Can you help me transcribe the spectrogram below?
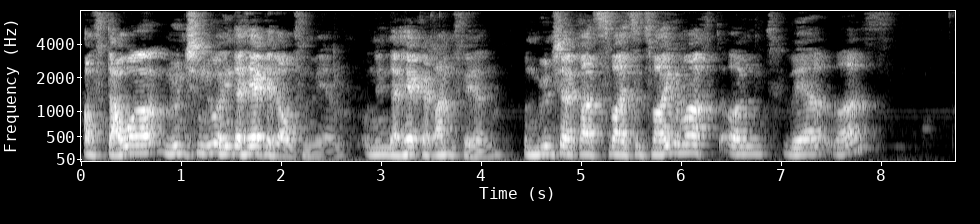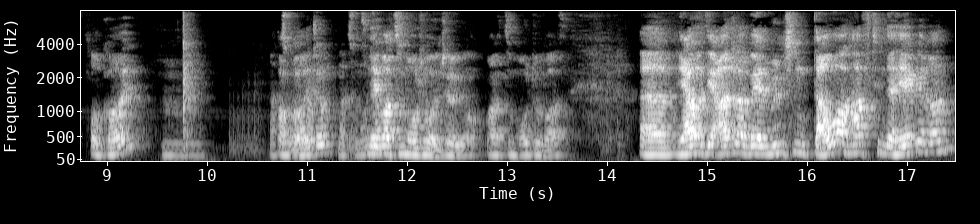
auf Dauer München nur hinterhergelaufen wären und hinterhergerannt wären. Und München hat gerade 2 zu 2 gemacht und wer was? Okay. Hm. Okay. Matsumoto? Matsumoto? Ne, Matsumoto, Entschuldigung. Matsumoto war es. Ähm, ja, und die Adler wären München dauerhaft hinterhergerannt.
